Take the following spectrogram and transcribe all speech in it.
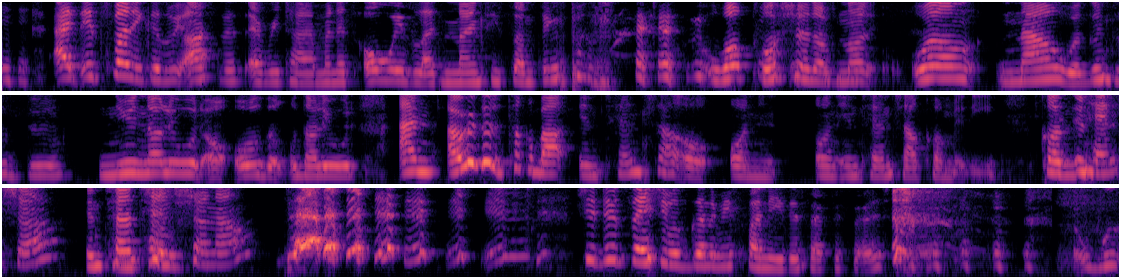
And it's funny because we ask this every time, and it's always like ninety something percent. what portion of not. Well, now we're going to do new Nollywood or old Nollywood, and are we going to talk about intentional or un unintentional comedy? Because Intentional, intentional. intentional. she did say she was going to be funny this episode. we-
